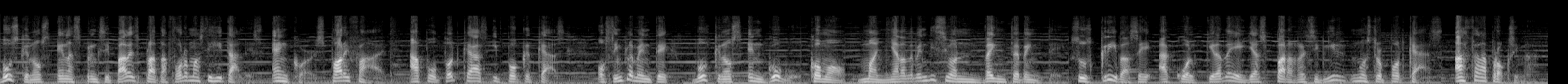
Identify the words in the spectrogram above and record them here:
Búsquenos en las principales plataformas digitales, Anchor, Spotify, Apple Podcast y Pocket Cast, o simplemente búsquenos en Google como Mañana de Bendición 2020. Suscríbase a cualquiera de ellas para recibir nuestro podcast. Hasta la próxima.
